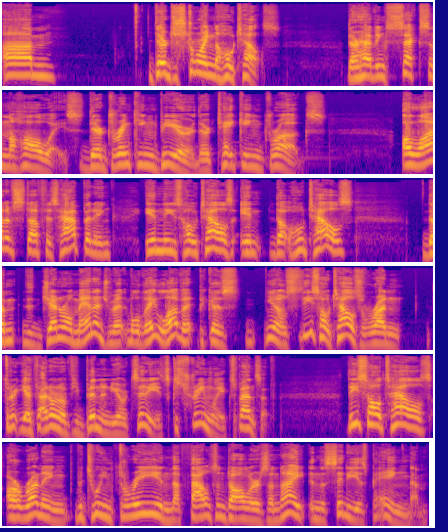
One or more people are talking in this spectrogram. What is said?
Um, they're destroying the hotels. They're having sex in the hallways. They're drinking beer. They're taking drugs. A lot of stuff is happening in these hotels. In the hotels, the, the general management, well, they love it because, you know, these hotels run through. I don't know if you've been to New York City, it's extremely expensive. These hotels are running between three and a thousand dollars a night, and the city is paying them.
